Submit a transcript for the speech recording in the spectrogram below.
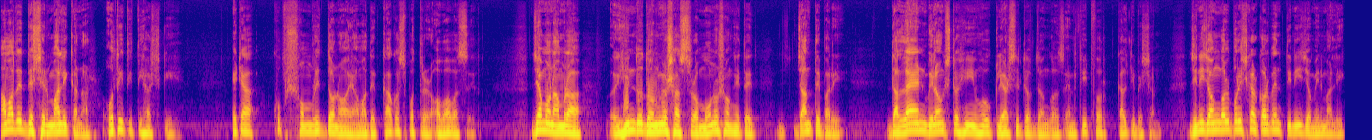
আমাদের দেশের মালিকানার অতীত ইতিহাস কী? এটা খুব সমৃদ্ধ নয়, আমাদের কাগজপত্রের অভাব আছে। যেমন আমরা হিন্দু ধর্মীয় শাস্ত্র মনুসংহিতে জানতে পারি the land belongs to him who clears it of jungles and fit for cultivation যিনি জঙ্গল পরিষ্কার করবেন, তিনিই জমির মালিক।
